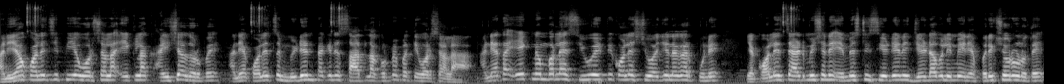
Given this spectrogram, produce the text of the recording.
आणि या कॉलेजची फी आहे वर्षाला एक लाख ऐंशी हजार रुपये आणि या कॉलेजचं मीडियम पॅकेज आहे सात लाख रुपये प्रतिवर्षाला. आणि आता एक नंबरला आहे सीओएपी कॉलेज शिवाजीनगर पुणे. या कॉलेजचं ऍडमिशन आहे एम एस टी सीटी आणि जे डबल मेन या परीक्षेवरून होते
